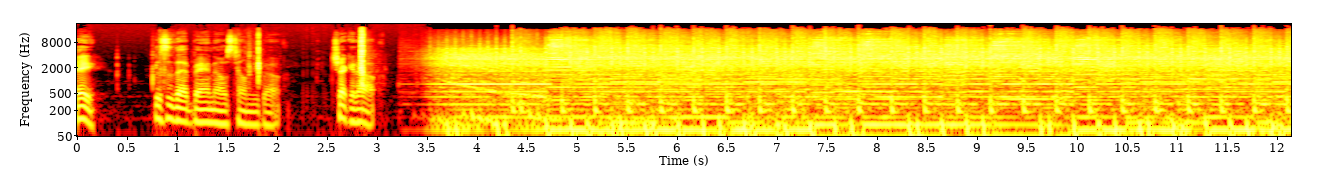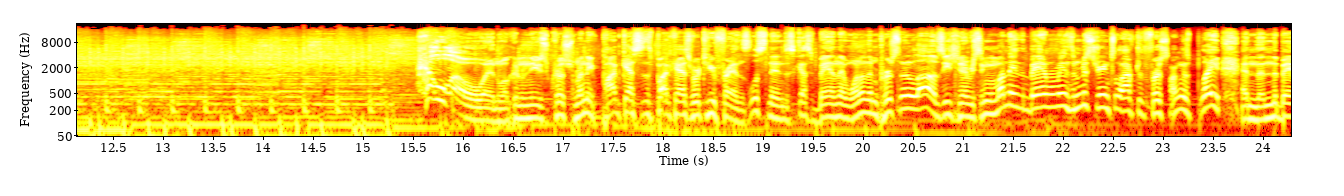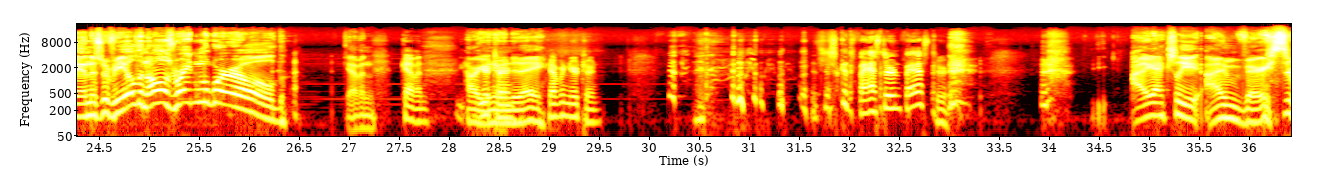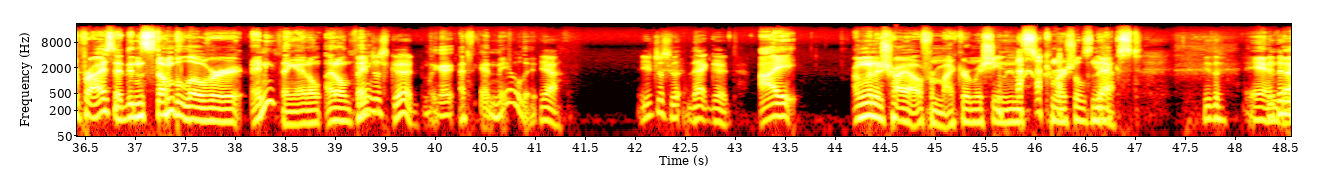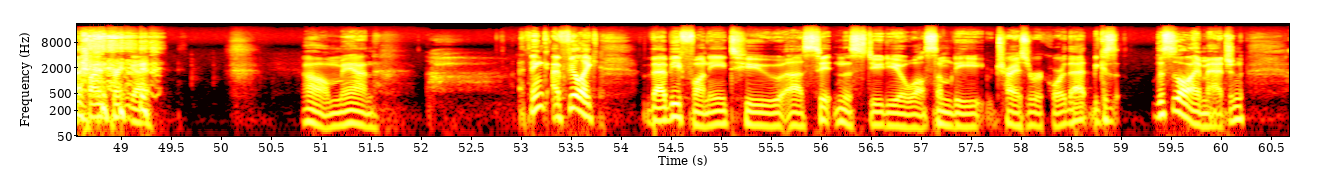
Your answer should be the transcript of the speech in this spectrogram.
Hey, this is that band I was telling you about. Check it out. Hello and welcome to the News Crush Monday podcast. This podcast where two friends listen and discuss a band that one of them personally loves. Each and every single Monday, the band remains a mystery until after the first song is played, and then the band is revealed, and all is right in the world. Kevin, Kevin, How are your you doing turn. today? Kevin, your turn. it just gets faster and faster. I actually I'm very surprised I didn't stumble over anything. I don't I don't You're think just good. like I, I think I nailed it. Yeah. You're just that good. I I'm gonna try out for Micro Machines commercials Yeah. next. You're the, And, you're the uh, fine print guy. Oh man, I think I feel like that'd be funny to uh, sit in the studio while somebody tries to record that because this is all I imagine.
